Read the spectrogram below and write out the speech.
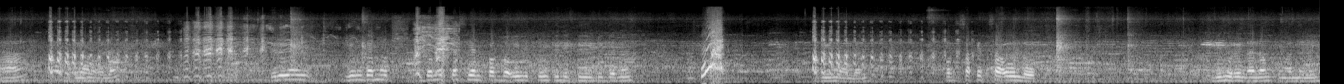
Ha? Hindi mo alam? Pero yung, yung gamot, gamot kasi yan pag mainit yung kilikili, ganun. Hindi mo alam. Pag sakit sa ulo, hindi mo rin alam kung ano yun.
